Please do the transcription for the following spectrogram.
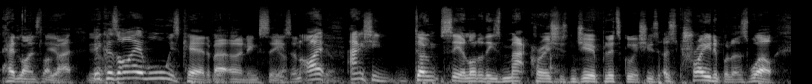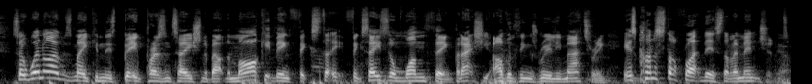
headlines like yeah, that yeah. because I have always cared about yeah. earnings season. I actually don't see a lot of these macro issues and geopolitical issues as tradable as well. So, when I was making this big presentation about the market being fixa- fixated on one thing, but actually other things really mattering, it's kind of stuff like this that I mentioned.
